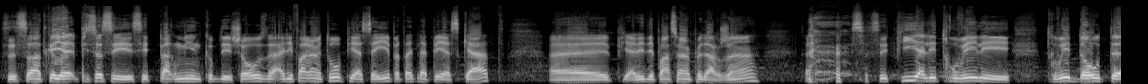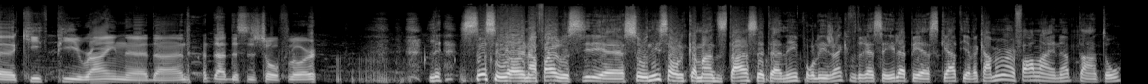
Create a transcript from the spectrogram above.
c'est ça. En tout cas, puis ça, c'est parmi une coupe des choses. là. Aller faire un tour puis essayer peut-être la PS4. Euh, puis aller dépenser un peu d'argent. Puis aller trouver les trouver d'autres euh, Keith P. Ryan euh, dans, dans, dans, le show floor. Ça, c'est une affaire aussi. Euh, Sony sont le commanditaire cette année. Pour les gens qui voudraient essayer la PS4, il y avait quand même un fort line-up tantôt.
